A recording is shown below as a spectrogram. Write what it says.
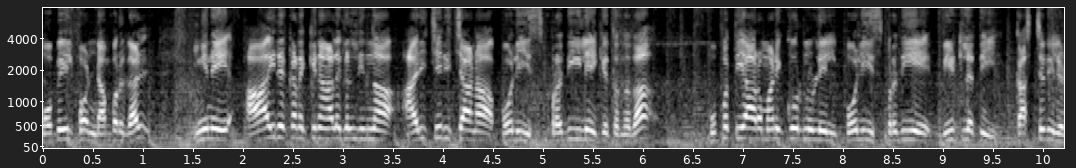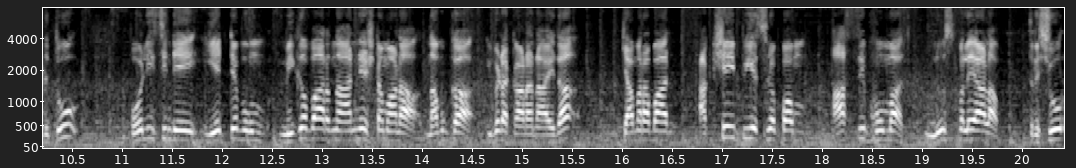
മൊബൈൽ ഫോൺ നമ്പറുകൾ ഇങ്ങനെ ആയിരക്കണക്കിന് ആളുകളിൽ നിന്ന് അരിച്ചരിച്ചാണ് പോലീസ് പ്രതിയിലേക്ക് എത്തുന്നത്. മുപ്പത്തിയാറ് മണിക്കൂറിനുള്ളിൽ പോലീസ് പ്രതിയെ വീട്ടിലെത്തി കസ്റ്റഡിയിലെടുത്തു. പോലീസിന്റെ ഏറ്റവും മികവാർന്ന അന്വേഷണമാണ് നമുക്ക് ഇവിടെ കാണാനായത്. ക്യാമറമാൻ അക്ഷയ് പി എസിനൊപ്പം ആസിഫ് മുഹമ്മദ് ന്യൂസ് മലയാളം തൃശൂർ.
